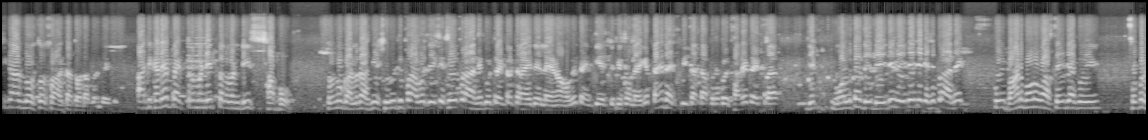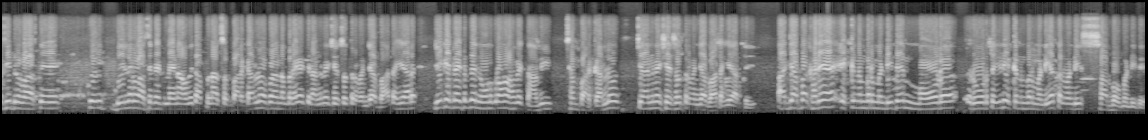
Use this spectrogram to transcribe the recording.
ਸਤਿ ਸ਼੍ਰੀ ਅਕਾਲ ਦੋਸਤੋ, ਸਵਾਗਤ ਹੈ ਤੁਹਾਡਾ ਬੰਦੇ ਤੇ ਅੱਜ ਖੜਿਆ ਟਰੈਕਟਰ ਮੰਡੀ ਤਲਵੰਡੀ ਸਾਬੋ। ਤੁਹਾਨੂੰ ਗੱਲ ਦੱਸਦੀ ਹੈ ਸ਼ੁਰੂ ਚ ਭਰਾਵੋ, ਜੇ ਕਿਸੇ ਭਰਾ ਨੇ ਕੋਈ ਟਰੈਕਟਰ ਕਿਰਾਏ ਤੇ ਲੈਣਾ ਹੋਵੇ 35 ਐਚਪੀ ਤੋਂ ਲੈ ਕੇ 65 ਐਚਪੀ ਤੱਕ ਆਪਣੇ ਕੋਲ ਸਾਰੇ ਟਰੈਕਟਰ ਆ। ਜੇ ਮੁੱਲ ਤਾਂ ਦੇ ਦੇ ਦੇ ਜੇ ਕਿਸੇ ਭਰਾ ਨੇ ਕੋਈ ਬਾਹਣ ਬਾਉਣ ਵਾਸਤੇ ਜਾਂ ਕੋਈ ਸੁਪਰ ਸੀਡਰ ਵਾਸਤੇ, ਕੋਈ ਬੇਲਰ ਵਾਸਤੇ ਟਰੈਕਟਰ ਲੈਣਾ ਹੋਵੇ, ਤਾਂ ਆਪਣਾ ਸੰਪਰਕ ਕਰ ਲਓ। ਆਪਣਾ ਨੰਬਰ ਹੈਗਾ 9465562000 ਜੇ ਕਿ ਟਰੈਕਟਰ ਤੇ ਲੋਨ ਕਰਾਉਣਾ ਹੋਵੇ, ਤਾਂ ਵੀ ਸੰਪਰਕ ਕਰ ਲਓ। 9465562000 ਤੇ। ਅੱਜ ਆਪਾਂ ਖੜੇ ਆ ਇੱਕ ਨੰਬਰ ਮੰਡੀ ਤੇ ਮੋੜ ਰੋਡ ਤੇ ਜਿਹੜੀ ਇੱਕ ਨੰਬਰ ਮੰਡੀ ਆ ਤਲਵੰਡੀ ਸਾਬੋ ਮੰਡੀ ਤੇ।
